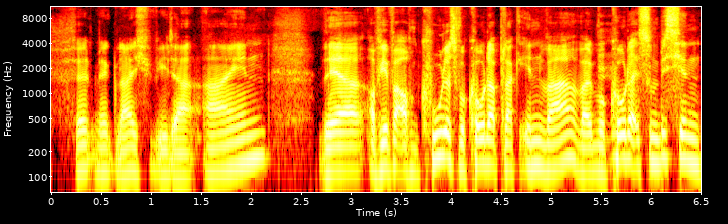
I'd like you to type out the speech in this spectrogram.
fällt mir gleich wieder ein, der auf jeden Fall auch ein cooles Vocoder-Plugin war, weil Vocoder ist so ein bisschen,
